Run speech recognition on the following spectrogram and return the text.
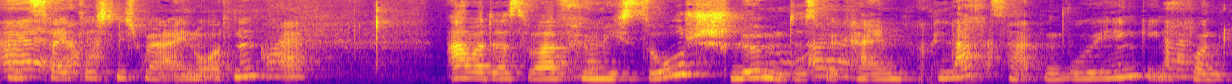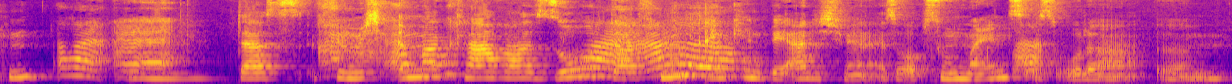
kann es zeitlich nicht mehr einordnen. Aber das war für mich so schlimm, dass wir keinen Platz hatten, wo wir hingehen konnten, dass für mich immer klar war, so darf nie ein Kind beerdigt werden. Also ob es nun meins ist oder ähm,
